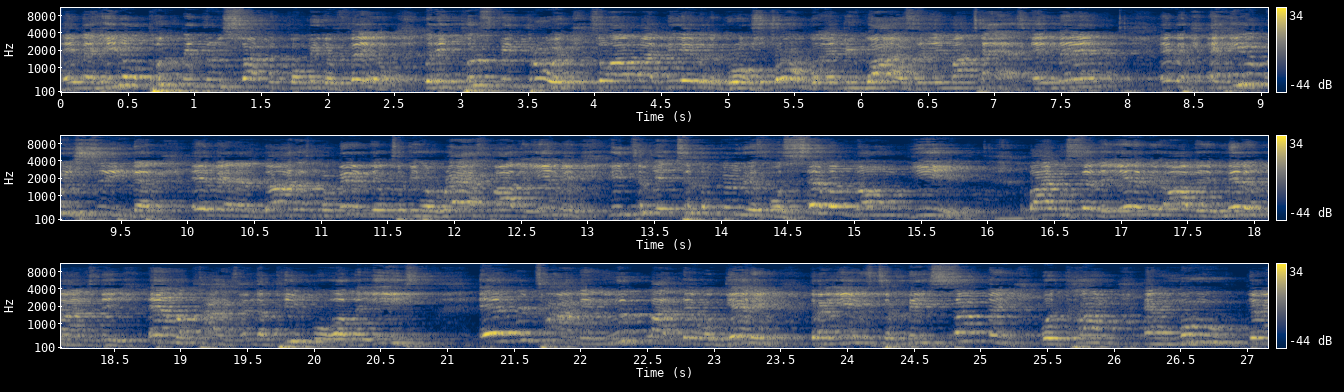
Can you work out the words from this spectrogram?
Amen. He don't put me through something for me to fail, but he puts me through it so I might be able to grow stronger and be wiser in my task. Amen. Amen. And here we see that, amen, as God has permitted them to be harassed by the enemy, he took, it took them through this for seven long years. Bible said the enemy are the Midianites, the Amalekites, and the people of the east. Every time it looked like they were getting their ends to meet, something would come and move their,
